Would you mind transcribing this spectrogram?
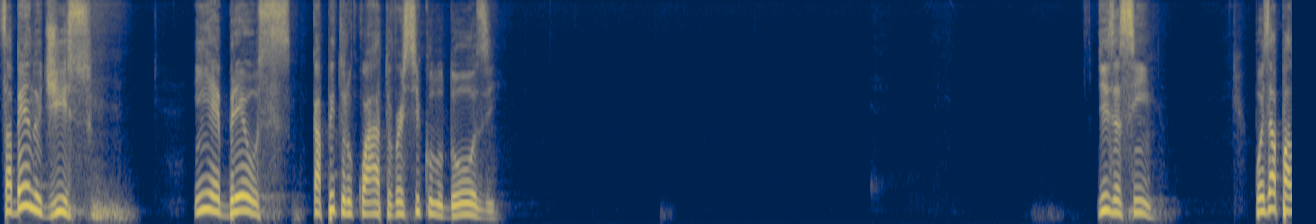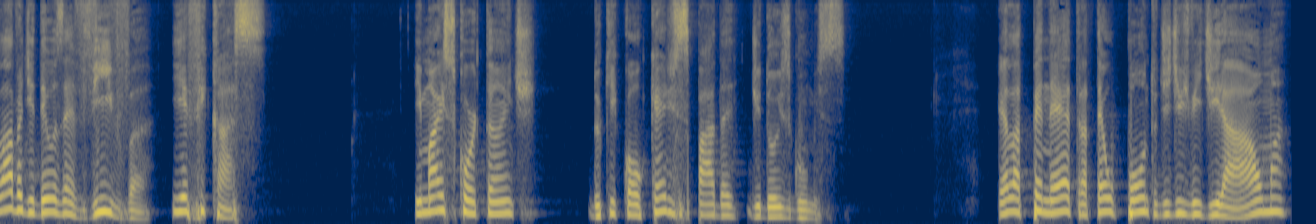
Sabendo disso, em Hebreus capítulo 4, versículo 12, Diz assim: Pois a palavra de Deus é viva e eficaz, e mais cortante do que qualquer espada de dois gumes. Ela penetra até o ponto de dividir a alma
